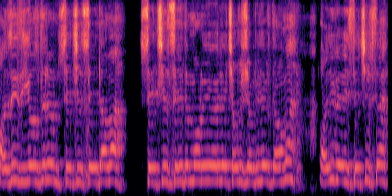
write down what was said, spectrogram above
Aziz Yıldırım seçilseydi ama seçilseydi Mourinho öyle çalışabilirdi ama Ali Bey seçilse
